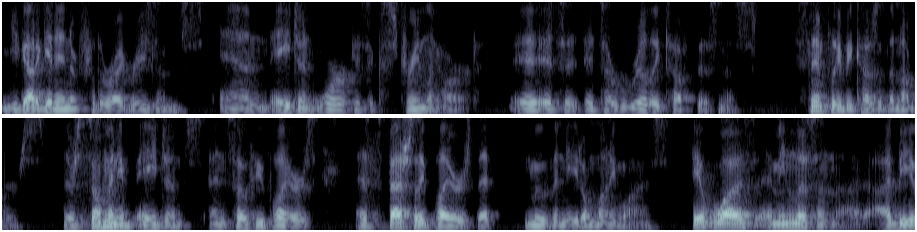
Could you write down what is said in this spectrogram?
you got to get in it for the right reasons. And agent work is extremely hard. It's a, it's a really tough business simply because of the numbers. There's so many agents and so few players, especially players that move the needle money wise. It was. I mean, listen. I'd be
